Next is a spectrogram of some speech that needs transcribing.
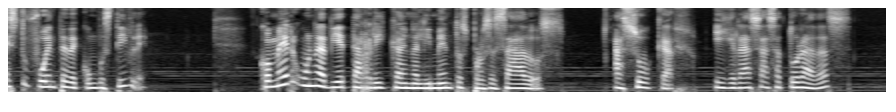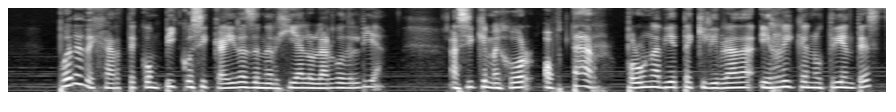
es tu fuente de combustible. Comer una dieta rica en alimentos procesados, azúcar y grasas saturadas puede dejarte con picos y caídas de energía a lo largo del día. Así que mejor optar por una dieta equilibrada y rica en nutrientes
